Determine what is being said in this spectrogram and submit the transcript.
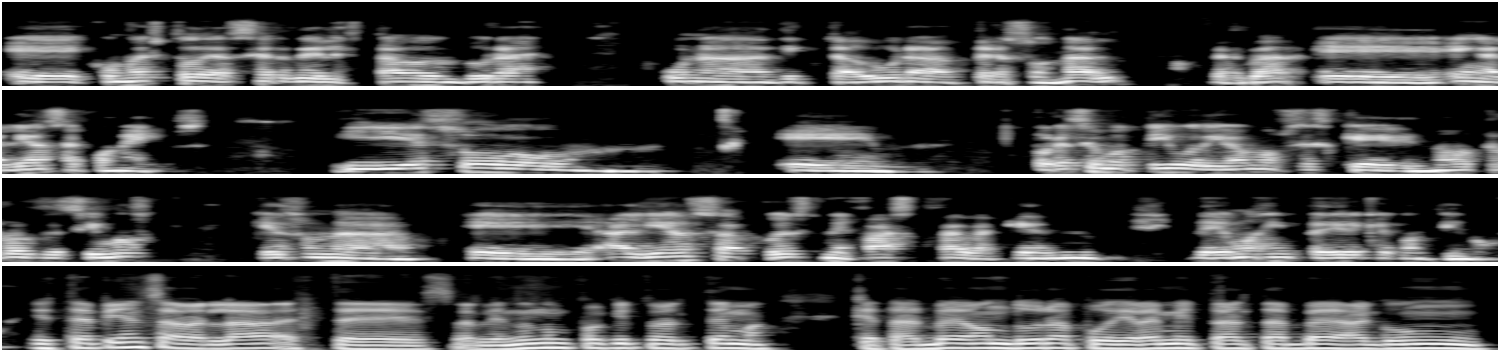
eh, como esto de hacer del Estado de Honduras una dictadura personal, ¿verdad? Eh, en alianza con ellos. Y eso, eh, por ese motivo, digamos, es que nosotros decimos que es una eh, alianza pues nefasta la que debemos impedir que continúe. Y usted piensa, ¿verdad? Este, saliendo un poquito del tema, que tal vez Honduras pudiera imitar tal vez algún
